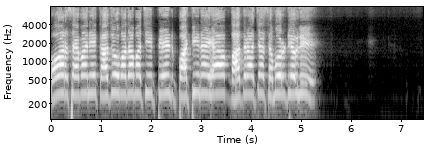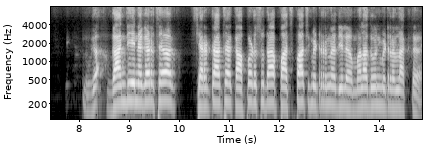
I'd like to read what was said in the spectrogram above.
पवार साहेबांनी काजू बदामाची पेंट पाठीनं ह्या भाद्राच्या समोर ठेवली. गांधीनगरचं शर्टाचं कापड सुद्धा पाच पाच मीटरनं दिलं. मला दोन मीटर लागतं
